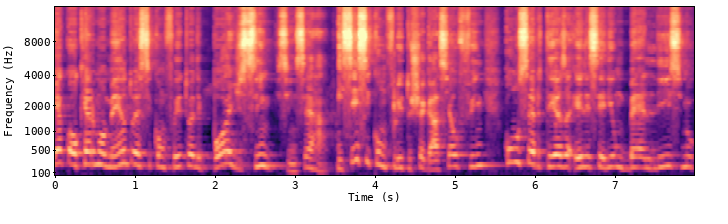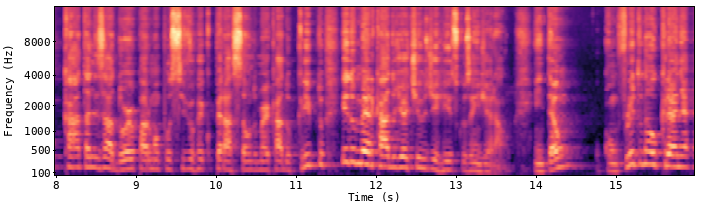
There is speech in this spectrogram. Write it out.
E a qualquer momento esse conflito ele pode sim se encerrar. E se esse conflito chegasse ao fim, com certeza ele seria um belíssimo catalisador para uma possível recuperação do mercado cripto e do mercado de ativos de riscos em geral. Então, o conflito na Ucrânia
